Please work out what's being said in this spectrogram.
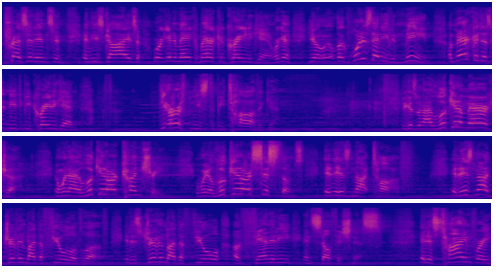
presidents and, and these guys, we're going to make America great again. We're going to, you know, like, what does that even mean? America doesn't need to be great again. The earth needs to be Tov again. Because when I look at America and when I look at our country, and when I look at our systems, it is not Tov. It is not driven by the fuel of love. It is driven by the fuel of vanity and selfishness. It is time for a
